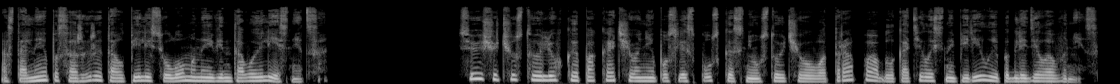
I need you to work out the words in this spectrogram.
Остальные пассажиры толпились у ломаной винтовой лестницы. Все еще чувствуя легкое покачивание после спуска с неустойчивого трапа, облокотилась на перила и поглядела вниз.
